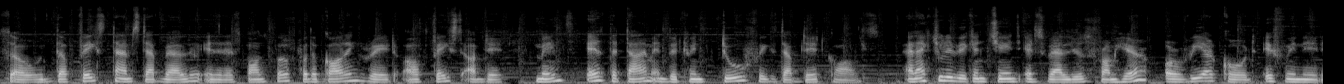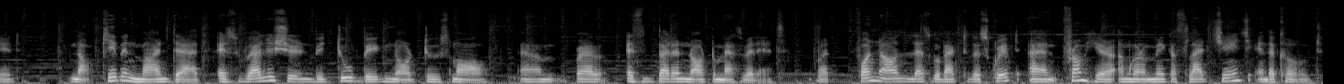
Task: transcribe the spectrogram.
So the fixed time step value is responsible for the calling rate of fixed update means is the time in between two fixed update calls. And actually we can change its values from here or via code if we need it now keep in mind that its value shouldn't be too big nor too small. Um, well, it's better not to mess with it. But for now, let's go back to the script and from here I'm gonna make a slight change in the code.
